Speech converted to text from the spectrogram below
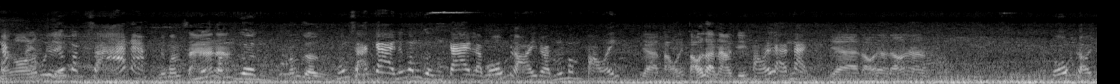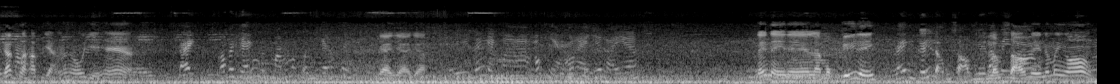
Dạ, mặn ngon lắm nước mắm xả nè Nước mắm xả nước nè, mắm gừng mắm gừng. nước mắm xả cay nước mắm gừng cay là bốn loại rồi nước mắm tỏi Dạ tỏi, tỏi là nào chị? tỏi là cái này Dạ tỏi là đó ha. bốn loại nước Rất là hấp dẫn thôi quý vị ha. đây có cái chén nước mắm ở bên trắng Dạ dạ dạ. lấy em à, ốc gạo này với lại à, Lấy này nè là một ký đi. lấy một ký lộn xộn đi nó Lộn xộn đi nó mới ngon. Ừ,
